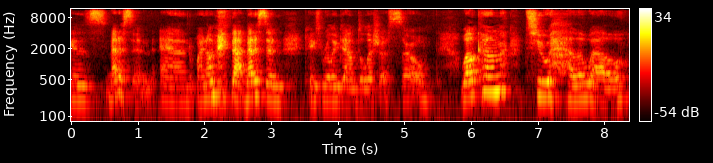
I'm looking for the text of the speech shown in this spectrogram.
is medicine and why not make that medicine taste really damn delicious so welcome to Hella Well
